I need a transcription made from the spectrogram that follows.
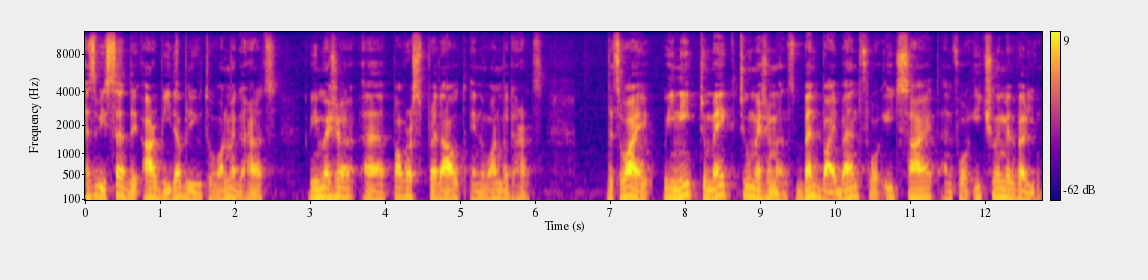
As we set the RBW to 1 MHz, we measure a power spread out in 1 MHz. That's why we need to make two measurements, band by band for each side and for each limit value.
